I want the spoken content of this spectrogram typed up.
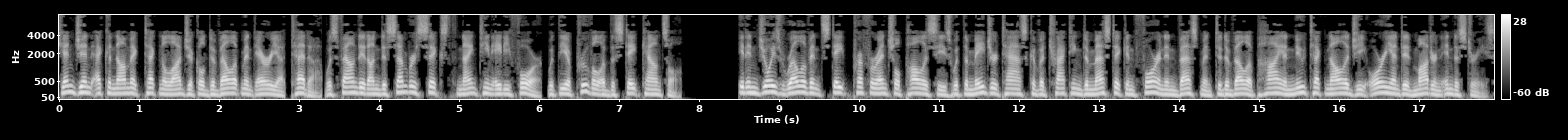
Tianjin Economic Technological Development Area was founded on December 6, 1984, with the approval of the State Council. It enjoys relevant state preferential policies with the major task of attracting domestic and foreign investment to develop high and new technology-oriented modern industries.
